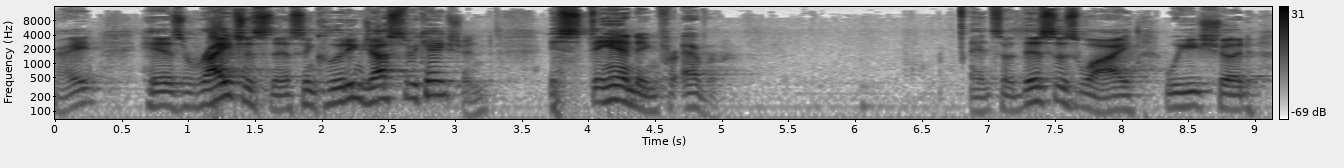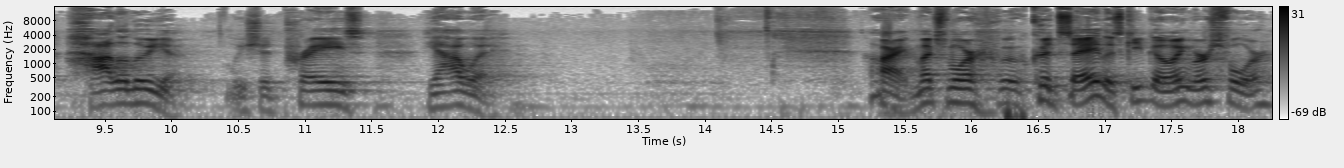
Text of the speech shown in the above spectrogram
right? His righteousness, including justification, is standing forever. And so, this is why we should hallelujah. We should praise Yahweh. All right, much more could say. Let's keep going. Verse 4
